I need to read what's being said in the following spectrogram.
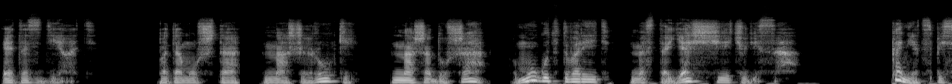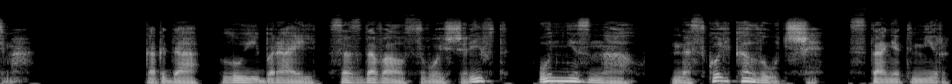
это сделать. Потому что наши руки, наша душа могут творить настоящие чудеса. Конец письма. Когда Луи Брайль создавал свой шрифт, он не знал, насколько лучше станет мир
